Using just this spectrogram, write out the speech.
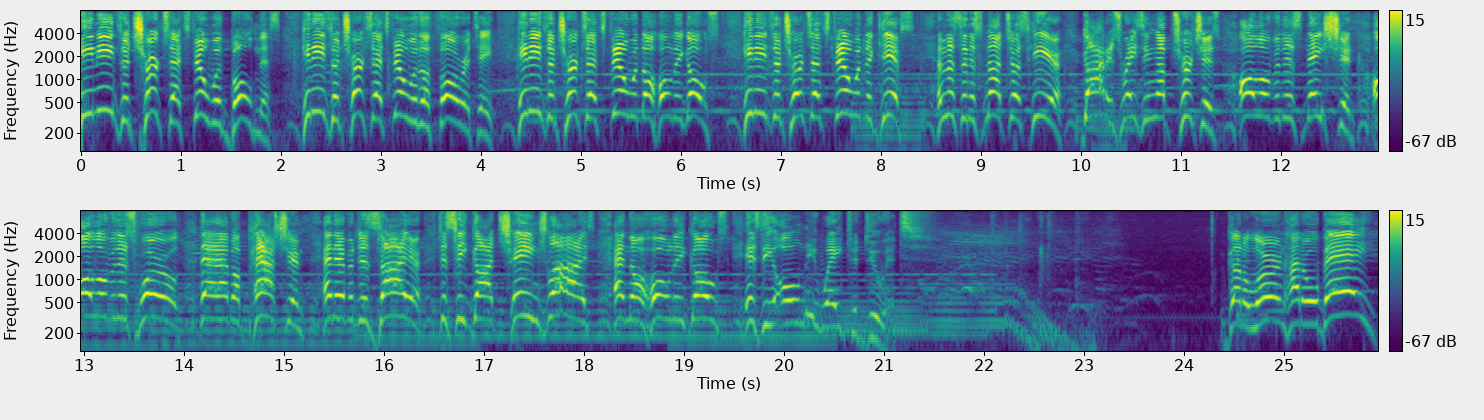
He needs a church that's filled with boldness. He needs a church that's filled with authority. He needs a church that's filled with the Holy Ghost. He needs a church that's filled with the gifts. And listen, it's not just here. God is raising up churches all over this nation, all over this world that have a passion and have a desire to see God change lives. And the Holy Ghost is the only way to do it. We've got to learn how to obey.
